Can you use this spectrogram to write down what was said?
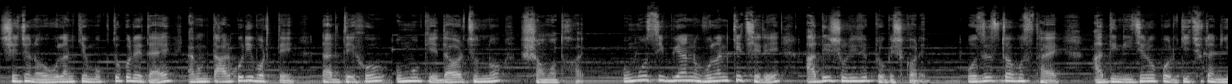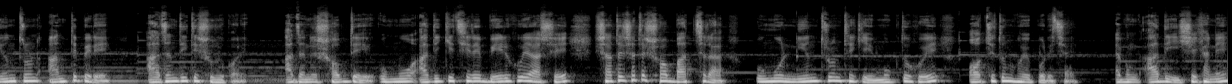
সেজন্য উলানকে মুক্ত করে দেয় এবং তার পরিবর্তে তার দেহ উম্মুকে দেওয়ার জন্য সমত হয়। উম্মু সিবিয়ান উলানকে ছেড়ে আদির শরীরে প্রবেশ করে। পজেস্ট অবস্থায় আদি নিজের ওপর কিছুটা নিয়ন্ত্রণ আনতে পেরে আজান দিতে শুরু করে। আজানের শব্দে উম্মু আদিকে ছেড়ে বের হয়ে আসে, সাথে সাথে সব বাচ্চারা উম্মুর নিয়ন্ত্রণ থেকে মুক্ত হয়ে অচেতন হয়ে পড়ে যায়। এবং আদি সেখানে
